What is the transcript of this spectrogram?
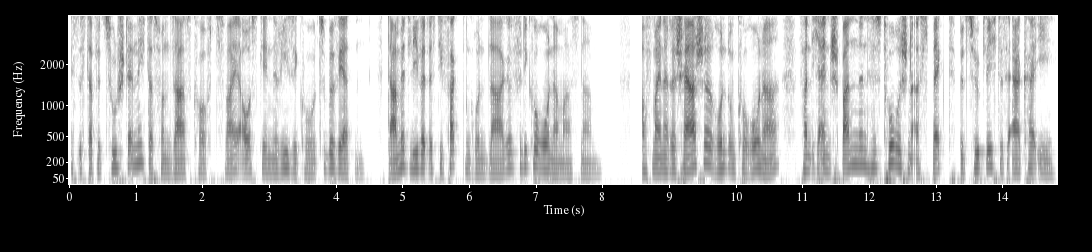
Es ist dafür zuständig, das von SARS-CoV-2 ausgehende Risiko zu bewerten. Damit liefert es die Faktengrundlage für die Corona-Maßnahmen. Auf meiner Recherche rund um Corona fand ich einen spannenden historischen Aspekt bezüglich des RKI,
